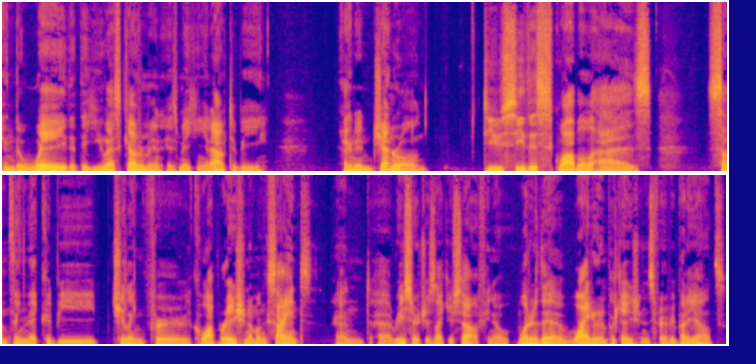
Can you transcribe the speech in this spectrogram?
in the way that the US government is making it out to be? And in general, do you see this squabble as something that could be chilling for cooperation among science and uh, researchers like yourself? You know, what are the wider implications for everybody else?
